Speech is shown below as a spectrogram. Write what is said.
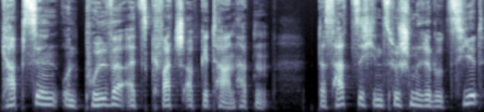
Kapseln und Pulver als Quatsch abgetan hatten. Das hat sich inzwischen reduziert,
